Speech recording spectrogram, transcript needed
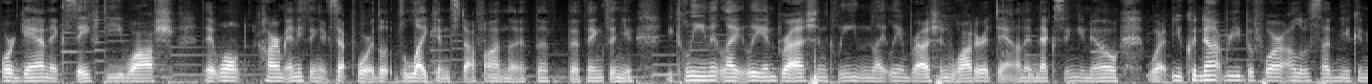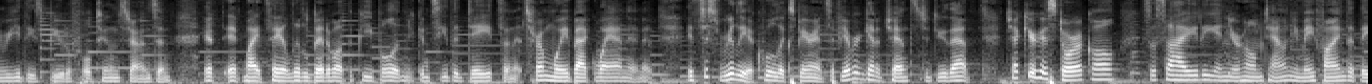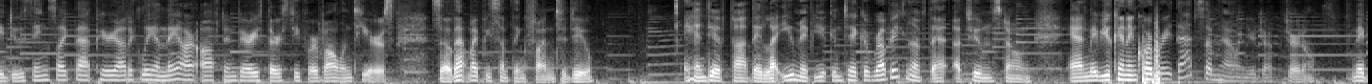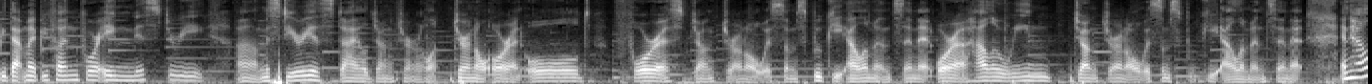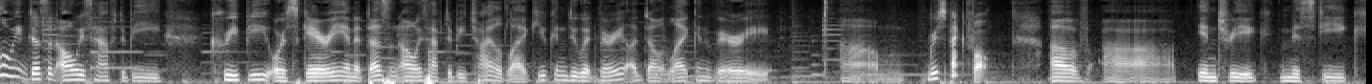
organic safety wash that won't harm anything except for the, the lichen stuff on the, the, the, things. And you, you clean it lightly and brush and clean lightly and brush and water it down. And next thing you know, what you could not read before, all of a sudden you can read these beautiful tombstones. And it, it might say a little bit about the people and you can see the dates and it's from way back when. And it, it's just really a cool experience. If you ever get a chance to do that, check your historical society in your hometown. You may find that they do things like that periodically and they are soft and very thirsty for volunteers. So that might be something fun to do. And if uh, they let you, maybe you can take a rubbing of that a tombstone, and maybe you can incorporate that somehow in your junk journal. Maybe that might be fun for a mystery, uh, mysterious style junk journal, journal, or an old forest junk journal with some spooky elements in it, or a Halloween junk journal with some spooky elements in it. And Halloween doesn't always have to be creepy or scary, and it doesn't always have to be childlike. You can do it very adult like and very um, respectful of uh, intrigue, mystique,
